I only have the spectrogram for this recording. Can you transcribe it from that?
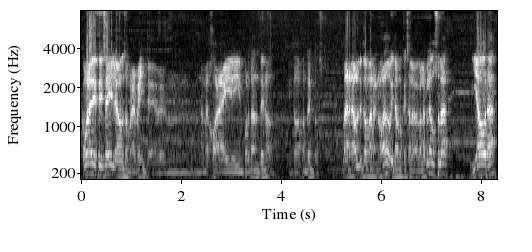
Como era 16 le vamos a poner 20. Mm, una mejora ahí importante, ¿no? Y todos contentos. Vale, Raúl de Tomás renovado, evitamos que salga con la cláusula. Y ahora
